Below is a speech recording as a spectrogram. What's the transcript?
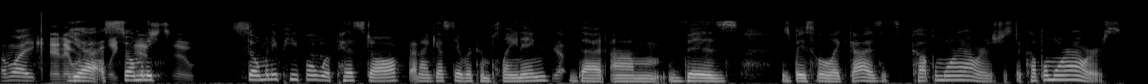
I'm like, And they Yeah, probably so many- too. So many people were pissed off, and I guess they were complaining Yep. that um, Viz was basically like, guys, it's a couple more hours, just a couple more hours.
